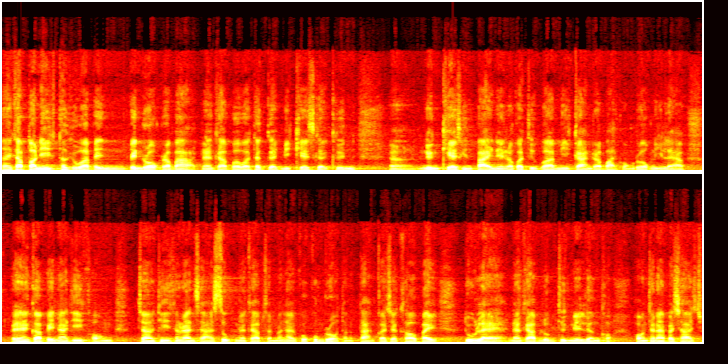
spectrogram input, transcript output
ใช่ครับ ตอนนี้ถือว่าเป็นเป็นโรคระบาดนะครับ เพราะว่าถ้าเกิดมีเคสเกิดขึ้นเอ่อหนึ่งเคสขึ้นไปเนี่ยเราก็ถือว่ามีการระบาดของโรคนี้แล้ว เพราะฉะนั้นก็เป็นหน้าที่ของเจ้าหน้าที่ทางด้านสาธารณสุขนะครับสำนักงานควบคุมโรคต่างๆ ก็จะเข้าไปดูแลนะครับ รวมถึงในเรื่องของของทางด้านประชาช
